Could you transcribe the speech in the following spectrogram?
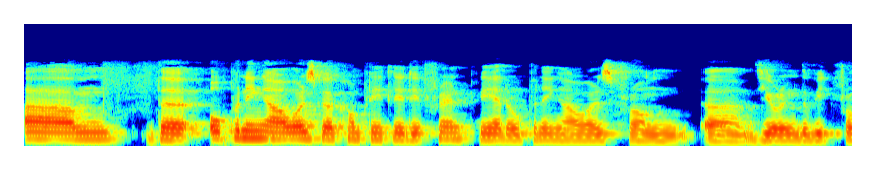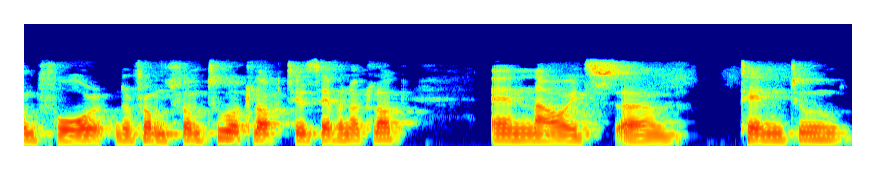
Um, the opening hours were completely different. We had opening hours from uh, during the week from four, from from two o'clock till seven o'clock, and now it's um, ten to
